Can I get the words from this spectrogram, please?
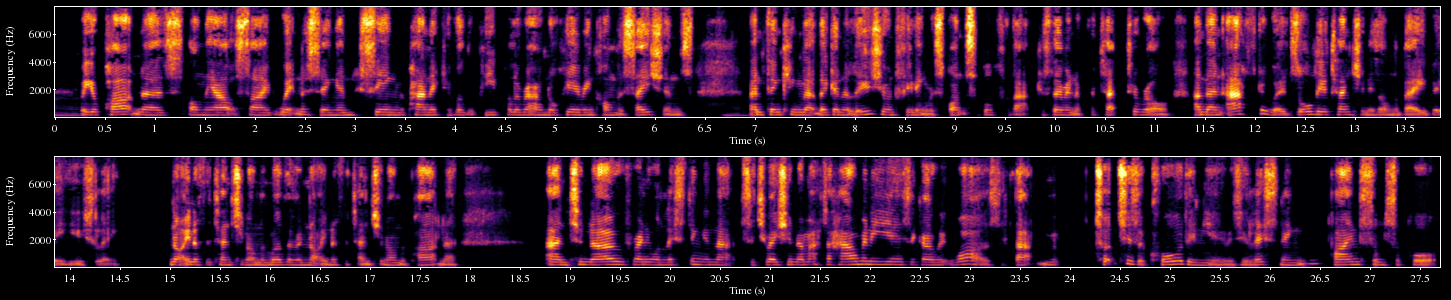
Mm. But your partner's on the outside witnessing and seeing the panic of other people around or hearing conversations mm. and thinking that they're going to lose you and feeling responsible for that because they're in a protector role. And then afterwards, all the attention is on the baby, usually. Not enough attention on the mother and not enough attention on the partner and to know for anyone listening in that situation, no matter how many years ago it was, if that m- touches a chord in you as you're listening, find some support,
